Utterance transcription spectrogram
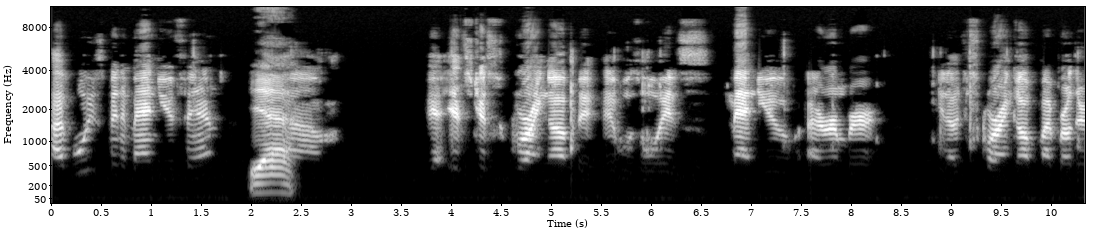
I've always been a Man U fan. Yeah. Um, yeah, it's just growing up, it, it was always Man U. I remember, you know, just growing up, my brother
